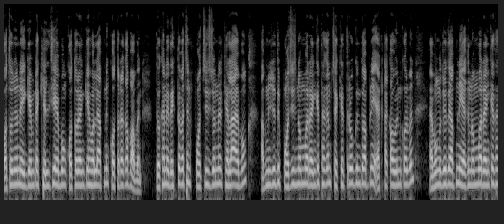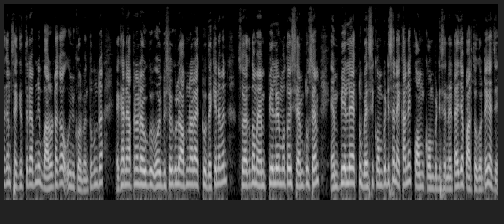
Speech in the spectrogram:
কতজন এই গেমটা খেলছে এবং কত র্যাঙ্কে হলে আপনি কত টাকা পাবেন। তো এখানে দেখতে পাচ্ছেন পঁচিশ জনের খেলা এবং আপনি যদি পঁচিশ নম্বর র্যাঙ্কে থাকেন, সেক্ষেত্রেও কিন্তু আপনি এক টাকা উইন করবেন এবং যদি আপনি এক নম্বর র্যাঙ্কে থাকেন, সেক্ষেত্রে আপনি বারো টাকা উইন করবেন। তো বন্ধুরা, এখানে আপনারা ওই বিষয়গুলো আপনারা একটু দেখে নেবেন। সো একদম এমপিএল এর মতোই সেম টু সেম এমপিএল একটু বেশি কম্পিটিশন এখানে কম কম্পিটিশন এটাই যে পার্থক্য, ঠিক আছে?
